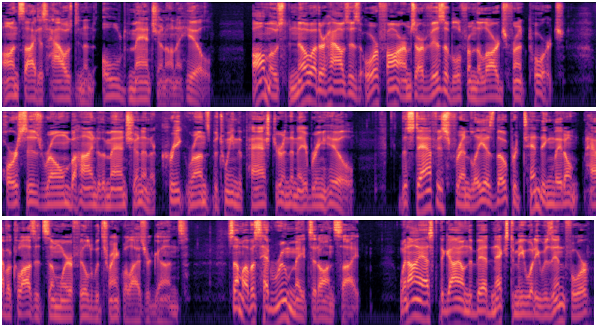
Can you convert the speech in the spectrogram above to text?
Onsite is housed in an old mansion on a hill. Almost no other houses or farms are visible from the large front porch. Horses roam behind the mansion, and a creek runs between the pasture and the neighboring hill. The staff is friendly, as though pretending they don't have a closet somewhere filled with tranquilizer guns. Some of us had roommates at Onsite. When I asked the guy on the bed next to me what he was in for,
